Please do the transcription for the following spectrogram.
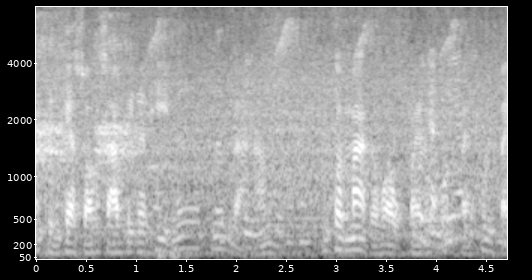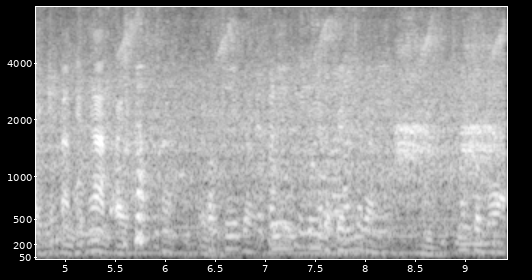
มันถึงแค่สองสามวินาทีนึกนึกหละเอามันคนมากก็เว้าไปแล้วคนไปคุยไปเฮ็ดนั่นเฮ็ดงานไปเออบางทีก็คุยคุยกับเป็นด้วยกันมันก็บอก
